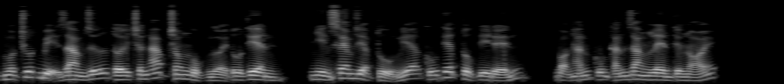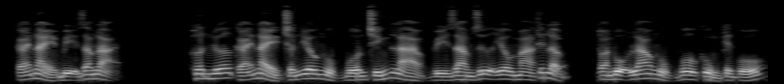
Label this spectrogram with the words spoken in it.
Một chút bị giam giữ tới chân áp trong ngục người tu tiên, nhìn xem diệp thủ nghĩa cũng tiếp tục đi đến, bọn hắn cũng cắn răng lên tiếng nói, cái này bị giam lại. Hơn nữa cái này trấn yêu ngục vốn chính là vì giam giữ yêu ma thiết lập, toàn bộ lao ngục vô cùng kiên cố,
